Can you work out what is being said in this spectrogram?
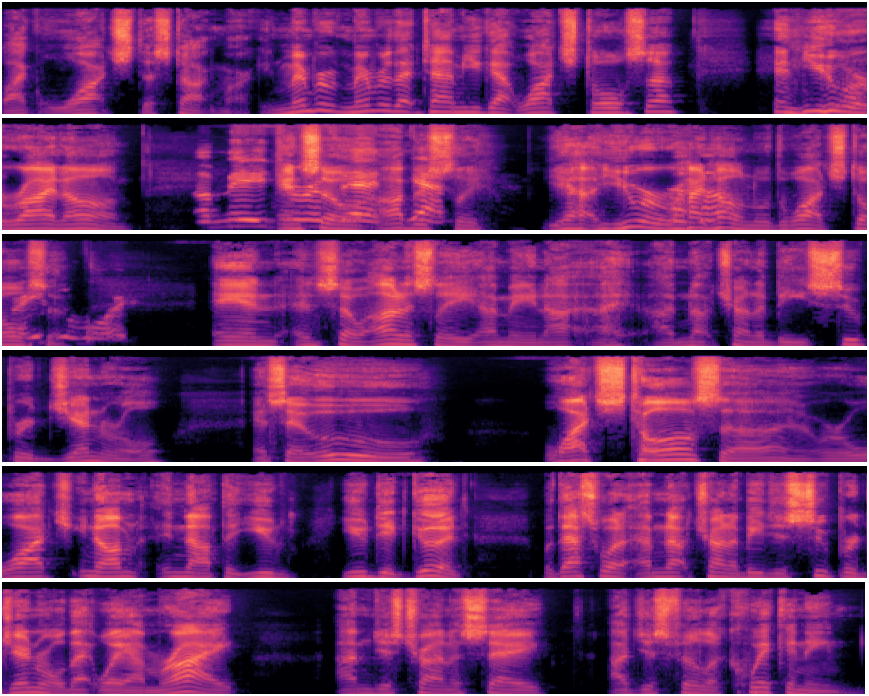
like watch the stock market. Remember, remember that time you got watch Tulsa, and you yeah. were right on. A major and so event, obviously, yes. Yeah, you were right uh-huh. on with Watch Tulsa. And and so honestly, I mean, I, I I'm not trying to be super general and say, ooh, watch Tulsa or watch. You know, I'm not that you you did good, but that's what I'm not trying to be just super general. That way, I'm right. I'm just trying to say I just feel a quickening.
